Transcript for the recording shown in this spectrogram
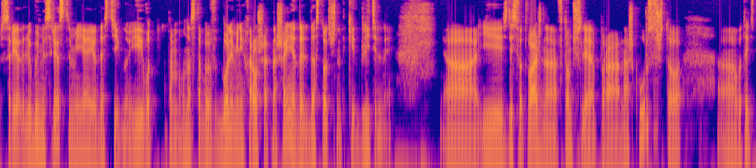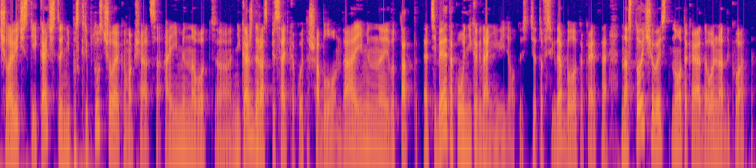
сред... любыми средствами я ее достигну. И вот там у нас с тобой более-менее хорошие отношения, достаточно такие длительные. А, и здесь вот важно, в том числе про наш курс, что а, вот эти человеческие качества, не по скрипту с человеком общаться, а именно вот а, не каждый раз писать какой-то шаблон, да, а именно вот от, от тебя я такого никогда не видел. То есть это всегда была какая-то настойчивость, но такая довольно адекватная.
